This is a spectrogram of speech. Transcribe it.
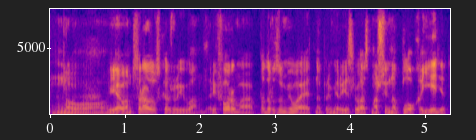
Ну, я вам сразу скажу, Иван, реформа подразумевает, например, если у вас машина плохо едет,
